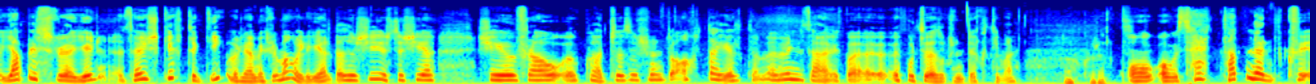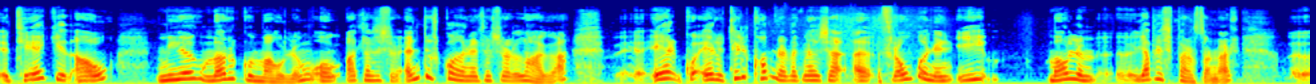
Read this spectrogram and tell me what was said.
jafnbrettislögin þau skiptu gífurlega miklu máli. Ég held að þau síðustu séu, séu frá hvað, 2008 ég held að við minnum það eitthvað, upp úr 2000 eitthvað tíman og, og þannig er tekið á mjög mörgum málum og allar þessar endurskoðanir þessar laga er, eru tilkomnar vegna þess að þróunin í málum uh, jafnliðsparatonar uh,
